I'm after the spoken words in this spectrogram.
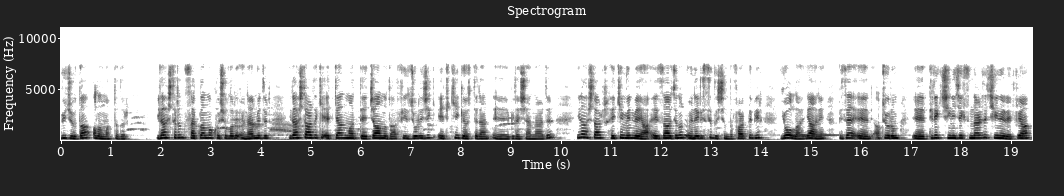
Vücuda alınmaktadır. İlaçların saklanma koşulları önemlidir. İlaçlardaki etken madde canlıda fizyolojik etki gösteren e, bileşenlerdir. İlaçlar hekimin veya eczacının önerisi dışında farklı bir yolla yani bize e, atıyorum e, direkt çiğneyeceksin derse çiğnerek veya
